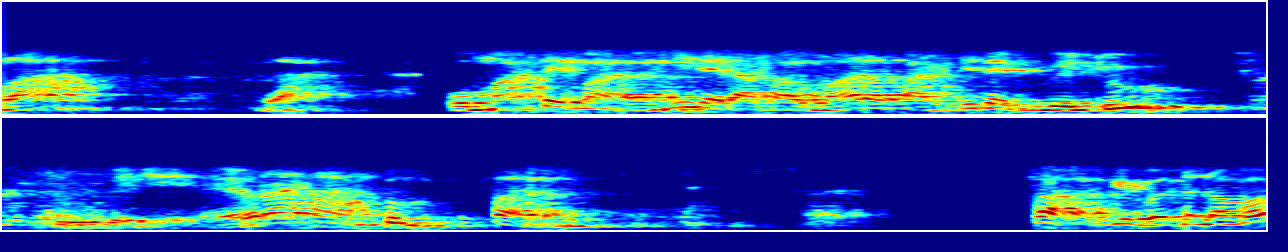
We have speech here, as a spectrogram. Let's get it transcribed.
melarat. Lah Umat yang memahami ini rasa marah artinya du, duwe. Ora sambung, paham? Paham ya buatan apa?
